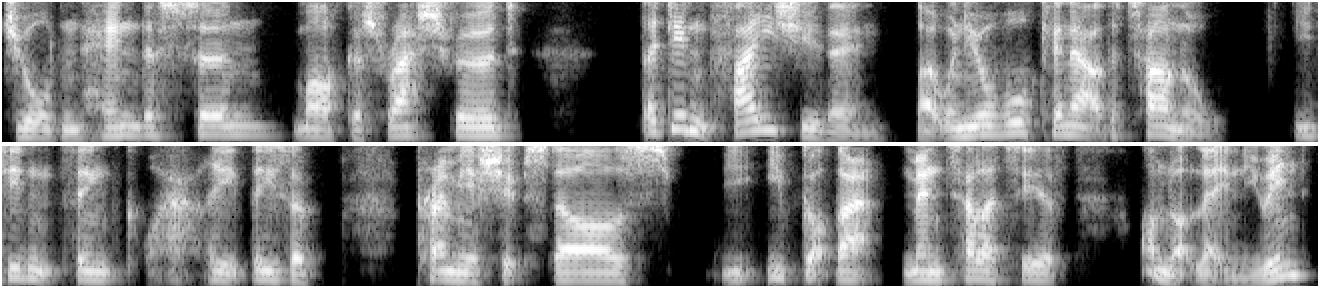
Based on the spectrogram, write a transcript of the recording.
jordan henderson marcus rashford they didn't phase you then. Like when you're walking out of the tunnel, you didn't think, wow, these are premiership stars. You, have got that mentality of, I'm not letting you in.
